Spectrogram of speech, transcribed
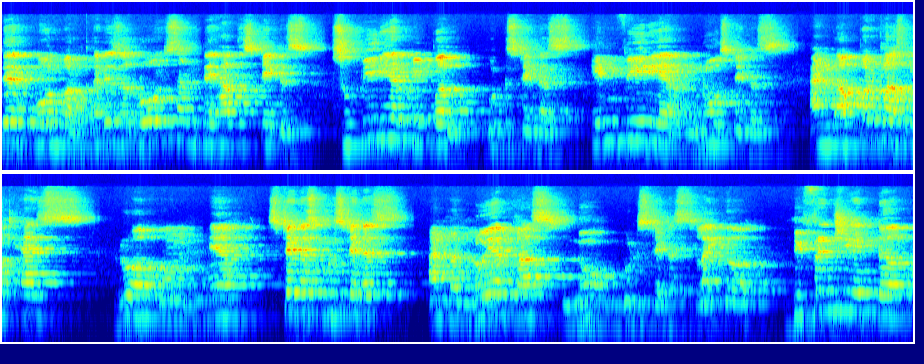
their own work. That is the roles and they have the status. Superior people good status, inferior no status, and upper class it has um, yeah, status good status and the lower class no good status. Like the differentiate uh,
